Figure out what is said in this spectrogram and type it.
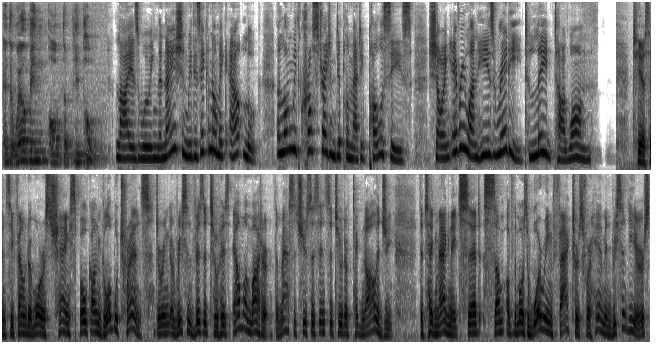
and the well-being of the people. Lai is wooing the nation with his economic outlook, along with cross-strait and diplomatic policies, showing everyone he is ready to lead Taiwan. TSMC founder Morris Chang spoke on global trends during a recent visit to his alma mater, the Massachusetts Institute of Technology. The tech magnate said some of the most worrying factors for him in recent years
